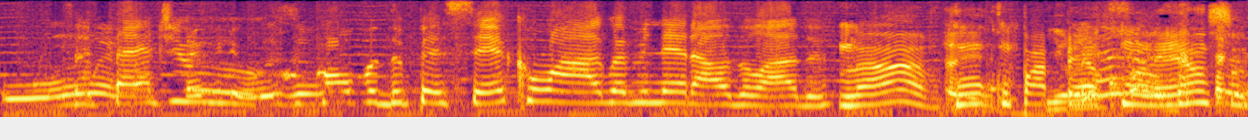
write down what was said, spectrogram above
O 1 Você é pede o, o combo do PC com a água mineral do lado. Não, com, com papel, com lenço.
